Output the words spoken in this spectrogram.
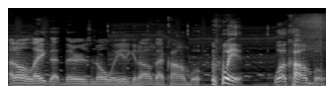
I don't like that there's no way to get out of that combo. Wait, what combo?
